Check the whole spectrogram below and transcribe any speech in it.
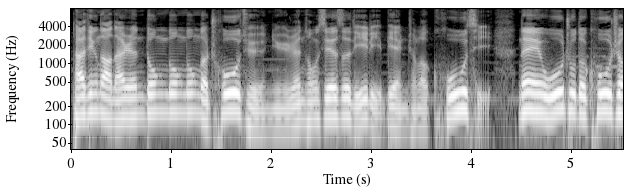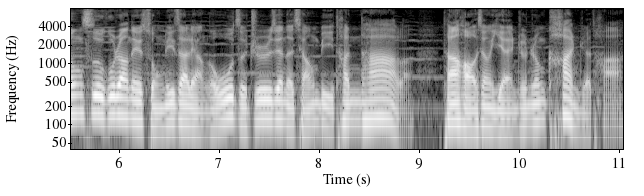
他听到男人咚咚咚的出去，女人从歇斯底里变成了哭泣，那无助的哭声似乎让那耸立在两个屋子之间的墙壁坍塌了。他好像眼睁睁看着他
